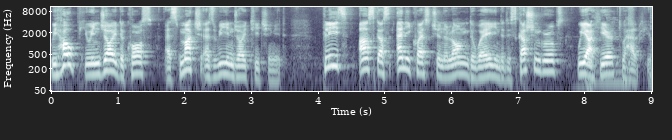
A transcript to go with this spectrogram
We hope you enjoyed the course as much as we enjoy teaching it. Please ask us any question along the way in the discussion groups. We are here to help you.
